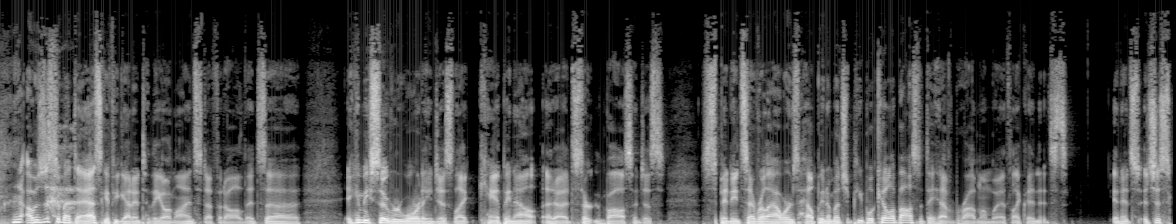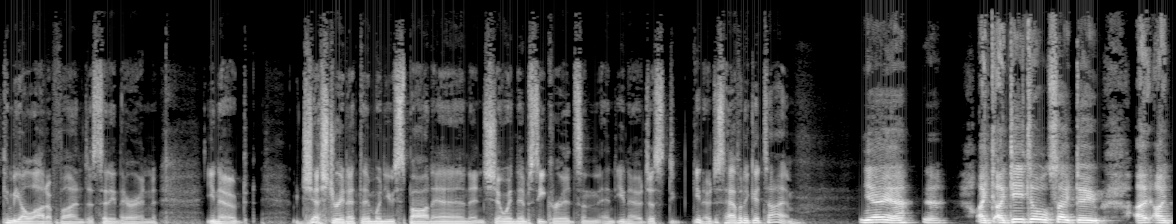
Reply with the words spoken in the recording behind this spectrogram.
I was just about to ask if you got into the online stuff at all. It's uh, it can be so rewarding just like camping out at a certain boss and just spending several hours helping a bunch of people kill a boss that they have a problem with. Like, and it's and it's it just can be a lot of fun just sitting there and you know gesturing at them when you spawn in and showing them secrets and and you know just you know just having a good time. Yeah, yeah, yeah. I, I did also do. I, I,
